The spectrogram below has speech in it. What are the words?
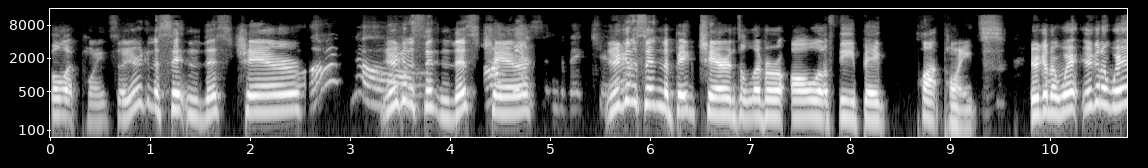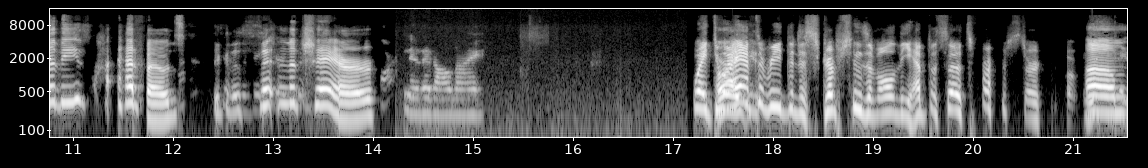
bullet points. So you're going to sit in this chair. What? No. You're going to sit in this chair. can't sit in the big chair. You're going to sit in the big chair and deliver all of the big plot points. You're going to wear you're going to wear these headphones. You're going to sit in the chair. it all night. Wait, do All I have you- to read the descriptions of all the episodes first, or? or Um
